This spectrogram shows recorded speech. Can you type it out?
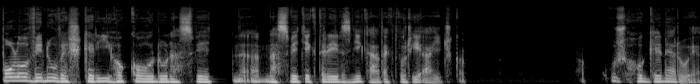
polovinu veškerého kódu na, svět, na světě, který vzniká, tak tvoří AIčko. Už ho generuje.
